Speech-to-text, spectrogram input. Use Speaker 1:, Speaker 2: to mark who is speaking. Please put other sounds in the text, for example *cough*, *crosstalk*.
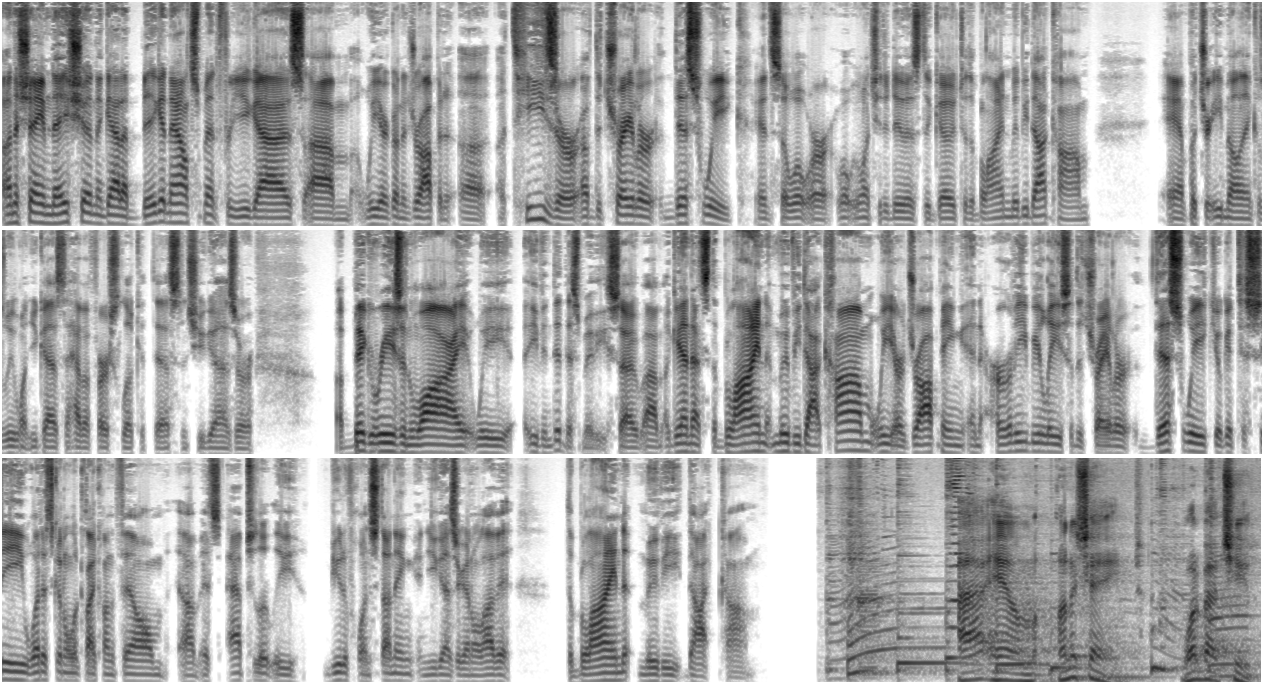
Speaker 1: Unashamed Nation, I got a big announcement for you guys. Um, we are going to drop a, a, a, teaser of the trailer this week, and so what we're what we want you to do is to go to theblindmovie.com and put your email in because we want you guys to have a first look at this, since you guys are a big reason why we even did this movie. So um, again, that's theblindmovie.com. We are dropping an early release of the trailer this week. You'll get to see what it's going to look like on film. Um, it's absolutely beautiful and stunning, and you guys are going to love it. Theblindmovie.com.
Speaker 2: I am unashamed. What about you?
